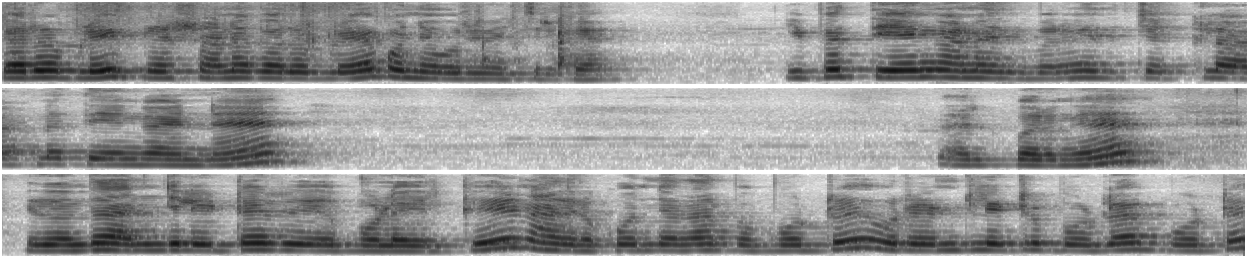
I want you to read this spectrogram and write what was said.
கருவேப்பிலையை ஃப்ரெஷ்ஷான கருவேப்பிலையாக கொஞ்சம் உருவி வச்சுருக்கேன். இப்போ தேங்காய் எண்ணெய் இது பாருங்கள் இது செக்கில் ஆட்டின தேங்காய் எண்ணெய். இருக்கு பாருங்கள் இது வந்து அஞ்சு லிட்டர் போல் இருக்குது நான் அதில் கொஞ்சம் தான் இப்போ போட்டு ஒரு ரெண்டு லிட்டர் போல் போட்டு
